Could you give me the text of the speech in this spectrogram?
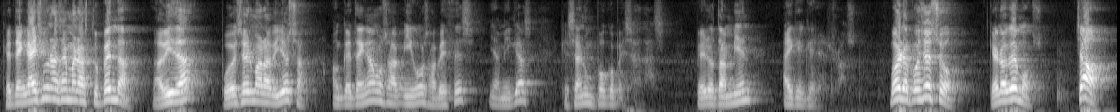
Que tengáis una semana estupenda, la vida puede ser maravillosa, aunque tengamos amigos a veces y amigas que sean un poco pesadas, pero también hay que quererlos. Bueno, pues eso, que nos vemos, ¡chao!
